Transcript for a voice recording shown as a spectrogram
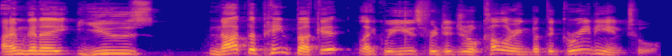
I'm going to use not the paint bucket like we use for digital coloring, but the gradient tool.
